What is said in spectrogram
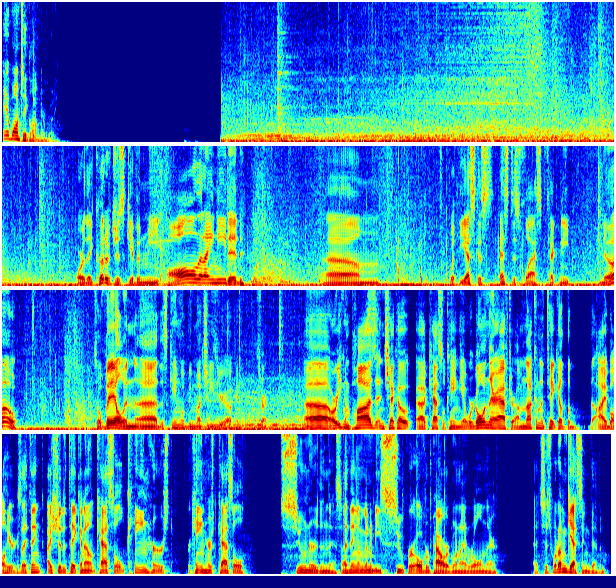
It won't take long, everybody. Or they could have just given me all that I needed um, with the Estus, Estus Flask technique. No. So Vale and uh, this game would be much easier. Okay, sorry. Uh, or you can pause and check out uh, Castle Kane. Yeah, we're going there after. I'm not going to take out the, the eyeball here because I think I should have taken out Castle Cainhurst or Cainhurst Castle sooner than this. I think I'm going to be super overpowered when I roll in there. That's just what I'm guessing, Devin.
